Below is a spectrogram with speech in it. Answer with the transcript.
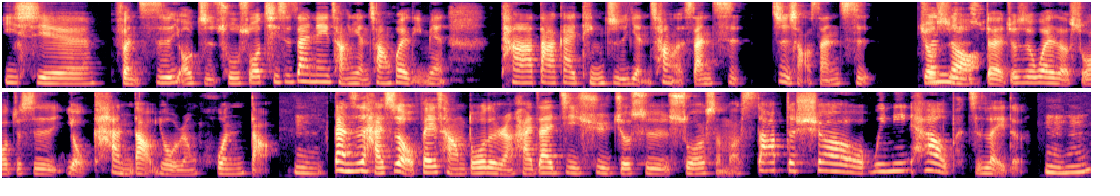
一些粉丝有指出说，其实，在那一场演唱会里面，他大概停止演唱了三次，至少三次，就是、哦对，就是为了说，就是有看到有人昏倒。嗯但是还是有非常多的人还在继续，就是说什么 “stop the show, we need help” 之类的。嗯哼，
